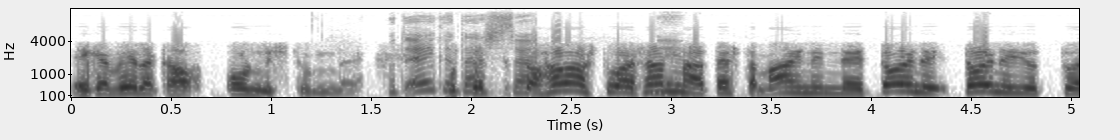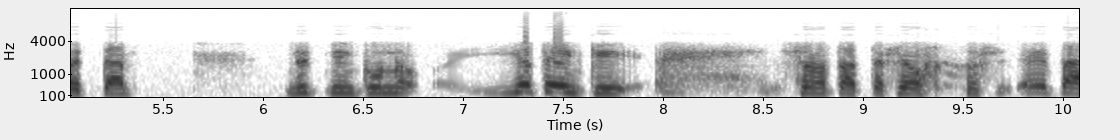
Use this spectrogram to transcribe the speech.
eikä vieläkään onnistuneet. Mutta eikö Mutta tässä... tässä... halastua Sannaa Niin. tästä maininneet. Toinen, toinen juttu, että nyt niin kuin jotenkin sanotaan, että se on epä,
